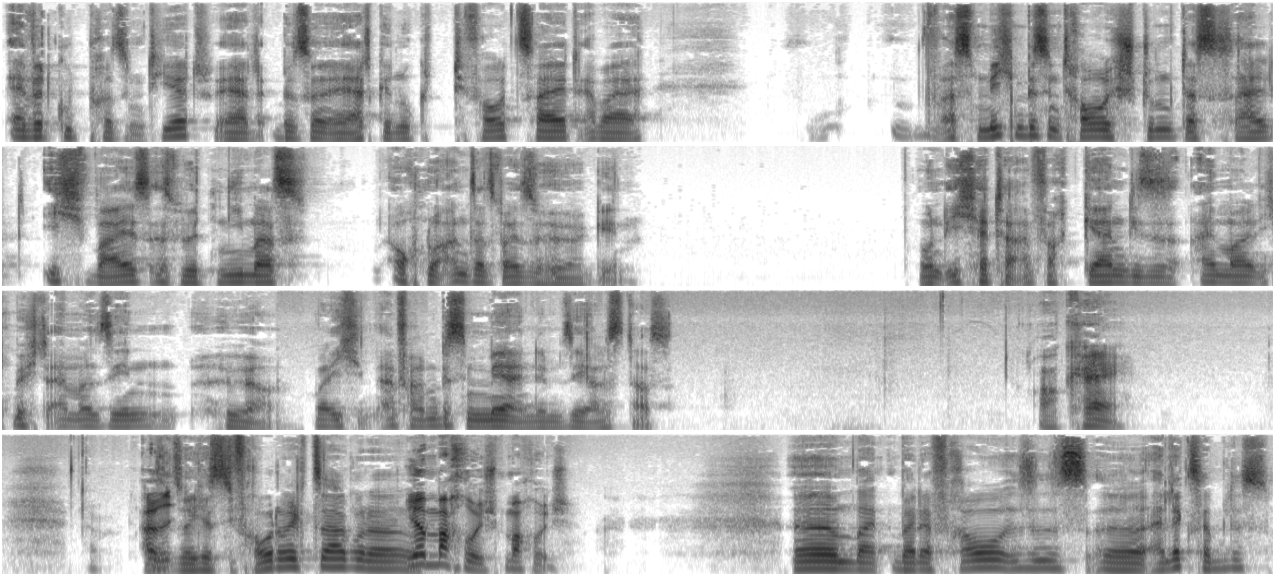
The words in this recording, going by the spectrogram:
er wird gut präsentiert, er hat, er hat genug TV-Zeit, aber was mich ein bisschen traurig stimmt, dass halt ich weiß, es wird niemals auch nur ansatzweise höher gehen. Und ich hätte einfach gern dieses einmal, ich möchte einmal sehen, höher, weil ich einfach ein bisschen mehr in dem sehe als das. Okay. Also, Also- soll ich jetzt die Frau direkt sagen oder? Ja, mach ruhig, mach ruhig. Ähm, bei, bei der Frau ist es äh, Alexa Bliss.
